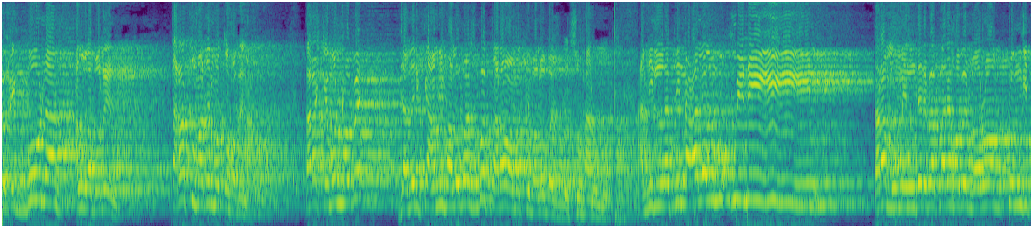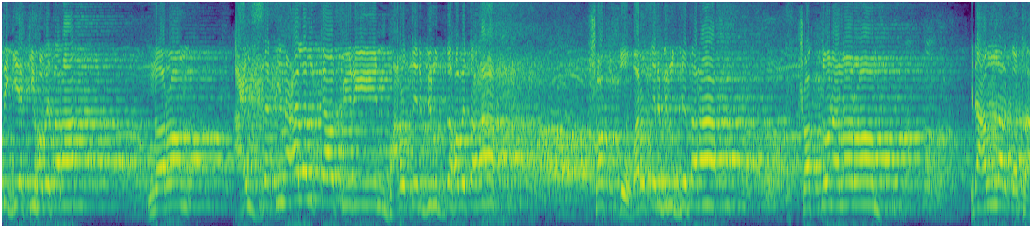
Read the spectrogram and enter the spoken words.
ইউহিব্বুনা, আল্লাহ বলেন, তারা তোমাদের মতো হবে না। তারা কেমন হবে? যাদেরকে আমি ভালোবাসবো ভালোবাসবে মুমিনিন। তারা মুমিনদের ব্যাপারে হবে নরম, টঙ্গিতে গিয়ে কি হবে তারা? নরম। আলাল কাফিরিন, ভারতের বিরুদ্ধে হবে তারা? শক্ত, ভারতের বিরুদ্ধে তারা? শক্ত না নরম? এটা আল্লাহর কথা।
